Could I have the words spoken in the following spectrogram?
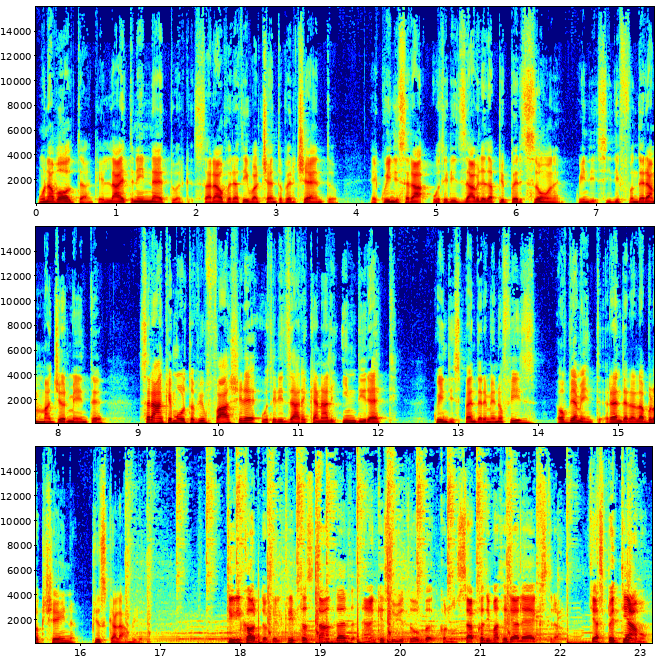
Una volta che il Lightning Network sarà operativo al 100% e quindi sarà utilizzabile da più persone, quindi si diffonderà maggiormente, sarà anche molto più facile utilizzare canali indiretti, quindi spendere meno fees e ovviamente rendere la blockchain più scalabile. Ti ricordo che il Crypto Standard è anche su YouTube con un sacco di materiale extra. Ti aspettiamo!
